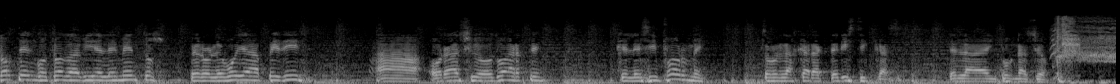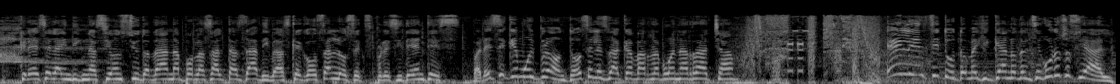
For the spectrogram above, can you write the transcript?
No tengo todavía elementos, pero le voy a pedir a Horacio Duarte que les informe sobre las características de la impugnación. Crece la indignación ciudadana por las altas dádivas que gozan los expresidentes. Parece que muy pronto se les va a acabar la buena racha. El Instituto Mexicano del Seguro Social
